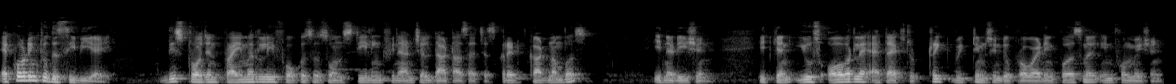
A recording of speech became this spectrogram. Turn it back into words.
According to the CBI, this Trojan primarily focuses on stealing financial data such as credit card numbers. In addition, it can use overlay attacks to trick victims into providing personal information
